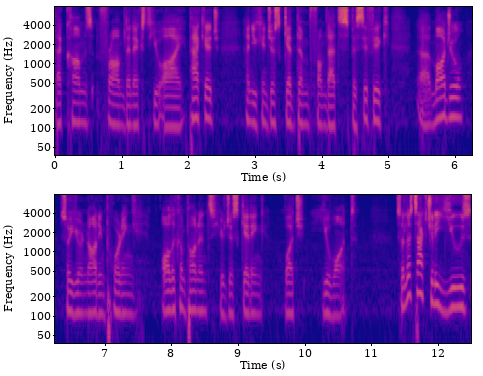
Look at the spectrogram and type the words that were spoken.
that comes from the next UI package and you can just get them from that specific uh, module. So you're not importing all the components, you're just getting what you want. So let's actually use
